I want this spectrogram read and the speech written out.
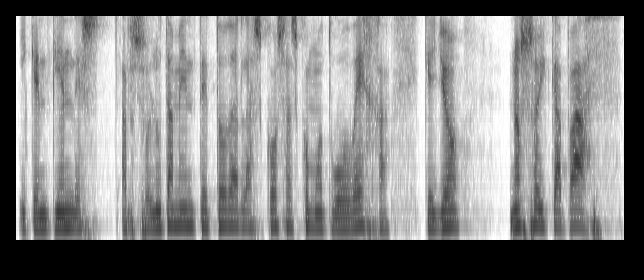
y que entiendes absolutamente todas las cosas como tu oveja, que yo no soy capaz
